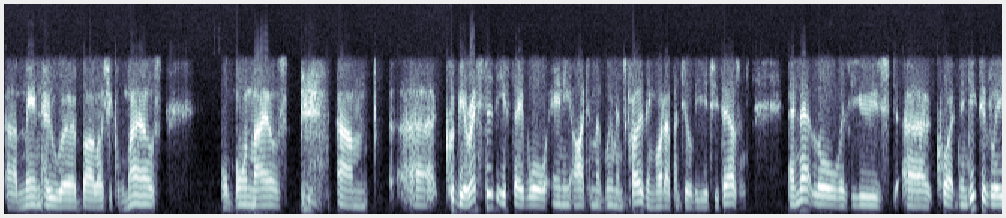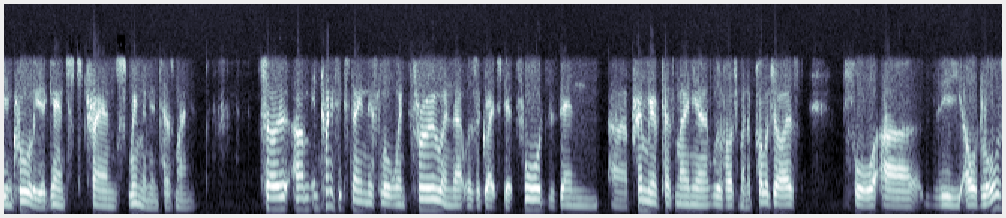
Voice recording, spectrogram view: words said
uh, men who were biological males or born males um, uh, could be arrested if they wore any item of women's clothing right up until the year 2000. And that law was used uh, quite vindictively and cruelly against trans women in Tasmania. So um, in 2016, this law went through, and that was a great step forward. The then uh, Premier of Tasmania, Will Hodgman, apologised for uh, the old laws,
